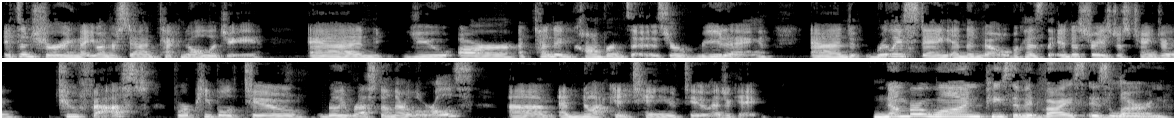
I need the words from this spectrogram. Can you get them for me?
it's ensuring that you understand technology and you are attending conferences, you're reading and really staying in the know because the industry is just changing too fast for people to really rest on their laurels um, and not continue to educate. Number one piece of advice is learn.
